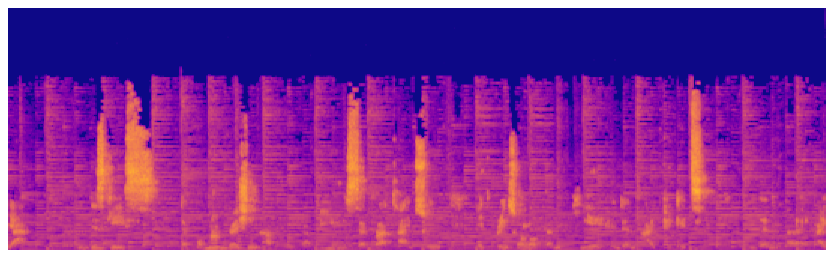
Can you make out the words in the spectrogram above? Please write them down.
yeah. In this case, the command version have be used several times. So it brings all of them here and then I pick it then uh, I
